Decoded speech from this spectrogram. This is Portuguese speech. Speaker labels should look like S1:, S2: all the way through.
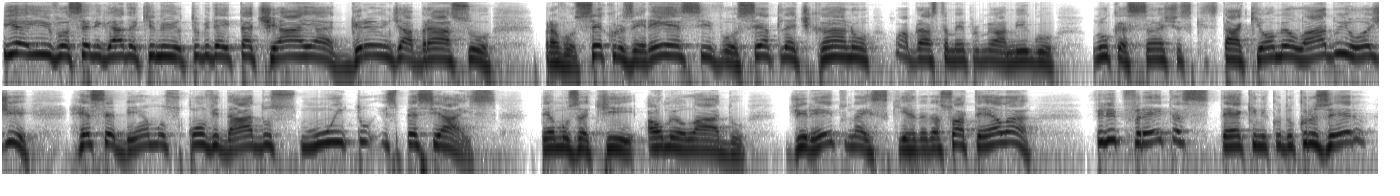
S1: E aí, você ligado aqui no YouTube da Itatiaia, grande abraço para você, cruzeirense, você, atleticano. Um abraço também para o meu amigo Lucas Sanches, que está aqui ao meu lado. E hoje recebemos convidados muito especiais. Temos aqui ao meu lado direito, na esquerda da sua tela, Felipe Freitas, técnico do Cruzeiro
